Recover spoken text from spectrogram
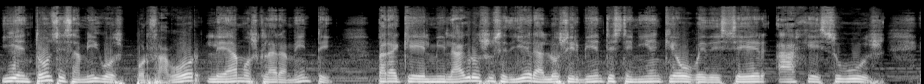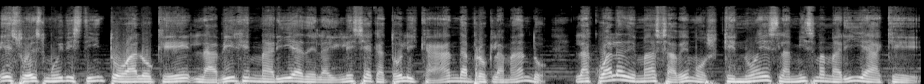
Y entonces amigos, por favor, leamos claramente. Para que el milagro sucediera, los sirvientes tenían que obedecer a Jesús. Eso es muy distinto a lo que la Virgen María de la Iglesia Católica anda proclamando, la cual además sabemos que no es la misma María que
